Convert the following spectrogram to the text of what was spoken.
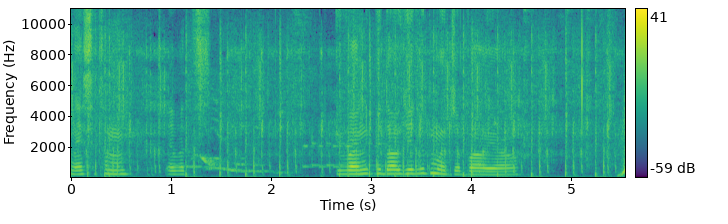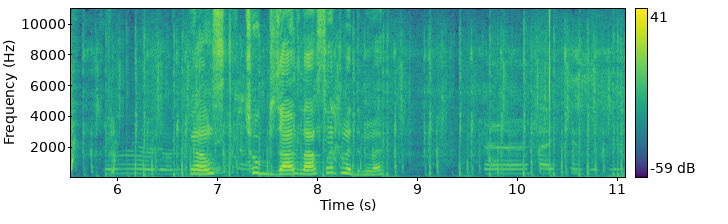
Neyse tamam. Evet. Güvenlik bir daha gelir mi acaba ya? Bilmiyorum. Yalnız çok güzel dans etmedin mi? Ee, herkes ediyor.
